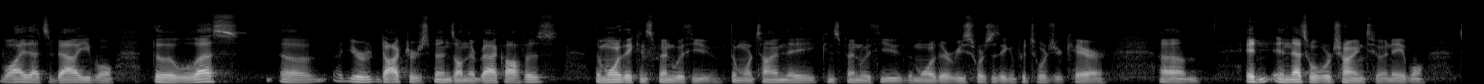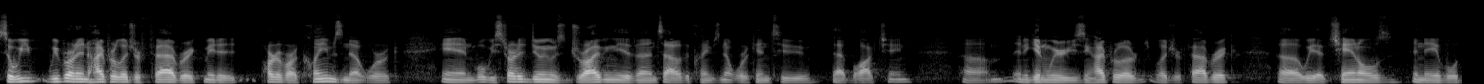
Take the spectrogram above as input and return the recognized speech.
why that's valuable, the less uh, your doctor spends on their back office, the more they can spend with you. The more time they can spend with you, the more their resources they can put towards your care. Um, and, and, that's what we're trying to enable. So we, we brought in Hyperledger Fabric, made it part of our claims network, and what we started doing was driving the events out of the claims network into that blockchain. Um, and again, we were using Hyperledger Fabric. Uh, we have channels enabled.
